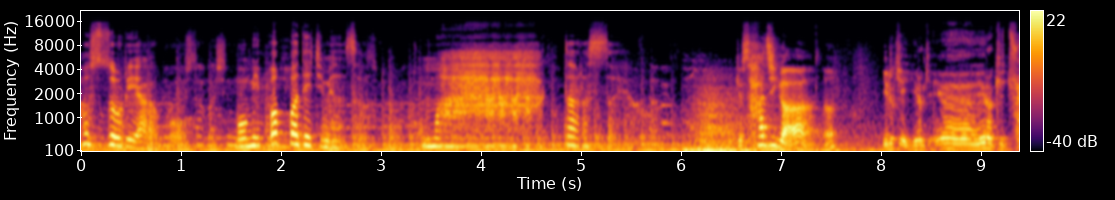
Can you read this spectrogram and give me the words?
헛소리하고 몸이 뻣뻣해지면서 막 떨었어요. 이렇게 사지가 어? 이렇게 이렇게 예, 이렇게 쭉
